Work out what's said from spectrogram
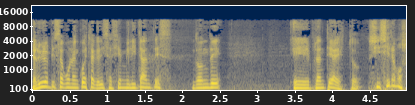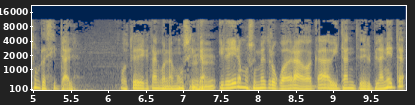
El libro empieza con una encuesta que le hice a 100 militantes, donde eh, plantea esto. Si hiciéramos un recital, ustedes que están con la música, y le diéramos un metro cuadrado a cada habitante del planeta,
